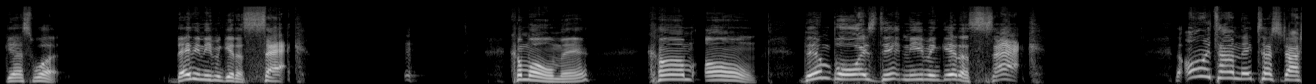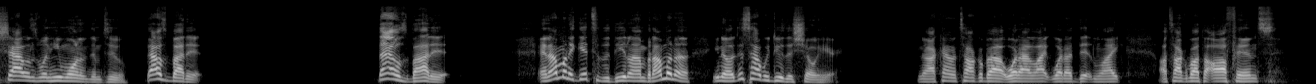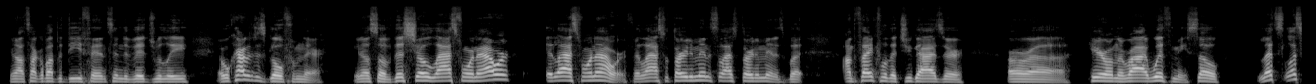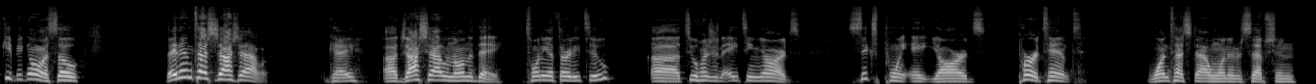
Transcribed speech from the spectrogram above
Guess what? They didn't even get a sack. Come on, man. Come on. Them boys didn't even get a sack. The only time they touched Josh Allen's when he wanted them to. That was about it. That was about it. And I'm to get to the D line, but I'm to, you know, this is how we do the show here. You know, I kind of talk about what I like, what I didn't like. I'll talk about the offense. You know, I'll talk about the defense individually, and we'll kind of just go from there. You know, so if this show lasts for an hour, it lasts for an hour. If it lasts for 30 minutes, it lasts 30 minutes. But I'm thankful that you guys are are uh here on the ride with me. So let's let's keep it going. So they didn't touch Josh Allen. Okay. Uh Josh Allen on the day, 20 or 32, uh 218 yards, 6.8 yards per attempt, one touchdown, one interception.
